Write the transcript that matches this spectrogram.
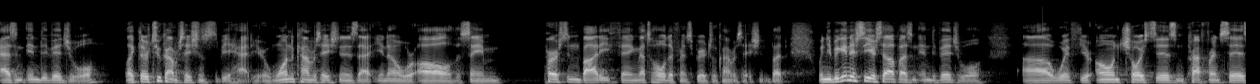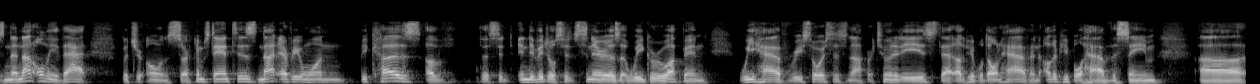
as an individual like there are two conversations to be had here. One conversation is that you know we're all the same person body thing. That's a whole different spiritual conversation. But when you begin to see yourself as an individual uh, with your own choices and preferences and then not only that but your own circumstances not everyone because of the individual scenarios that we grew up in, we have resources and opportunities that other people don't have, and other people have the same, uh,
